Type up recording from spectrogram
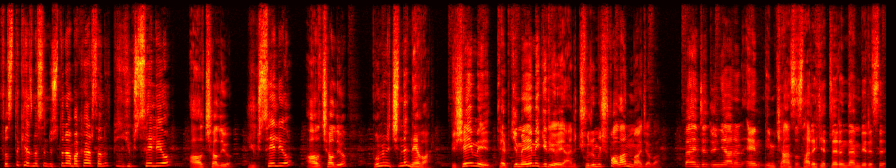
fıstık ezmesinin üstüne bakarsanız bir yükseliyor, alçalıyor. Yükseliyor, alçalıyor. Bunun içinde ne var? Bir şey mi tepkimeye mi giriyor yani? Çürümüş falan mı acaba? Bence dünyanın en imkansız hareketlerinden birisi.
